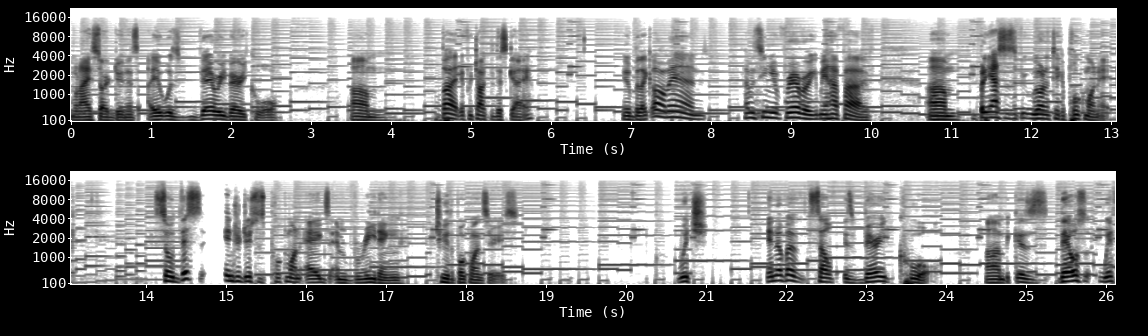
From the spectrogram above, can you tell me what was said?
when I started doing this, it was very very cool. Um, but if we talk to this guy, he'll be like, "Oh man, haven't seen you forever. Give me a high five. Um, but he asked us if we want to take a Pokemon egg. So this introduces Pokemon eggs and breeding to the Pokemon series, which in of itself is very cool. Um, because they also, with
